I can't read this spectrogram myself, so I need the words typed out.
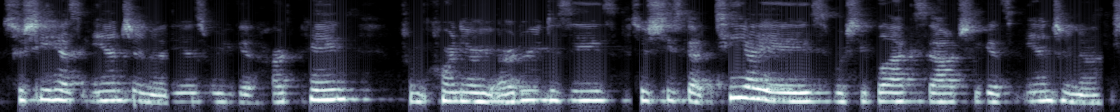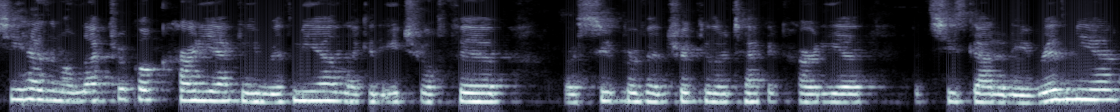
So she has angina, is where you get heart pain from coronary artery disease. So she's got TIAs where she blacks out, she gets angina. She has an electrical cardiac arrhythmia like an atrial fib or supraventricular tachycardia. She's got an arrhythmia.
